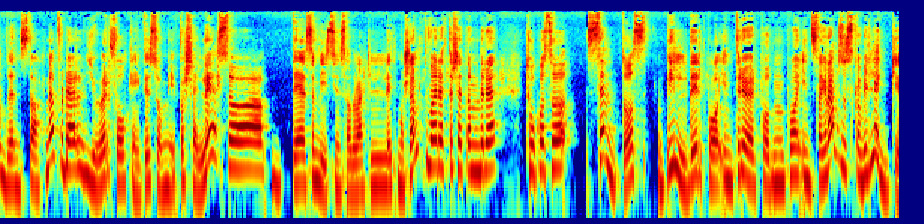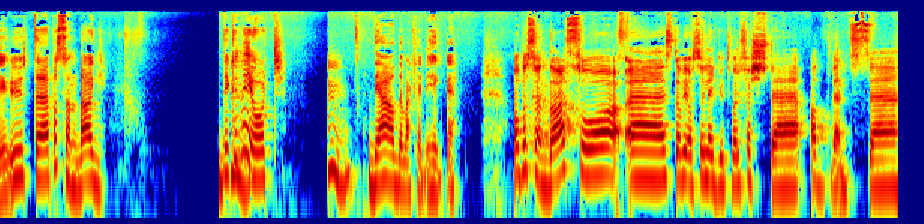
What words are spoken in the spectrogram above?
adventsdagene, for der gjør folk egentlig så mye forskjellig. Så det som vi syntes hadde vært litt morsomt, var rett og slett om dere tok også sendte oss bilder på Interiørpodden på Instagram, så skal vi legge ut eh, på søndag. Det kunne vi gjort. Det hadde vært veldig hyggelig. Og på søndag så eh, skal vi også legge ut vår første advents... Eh,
